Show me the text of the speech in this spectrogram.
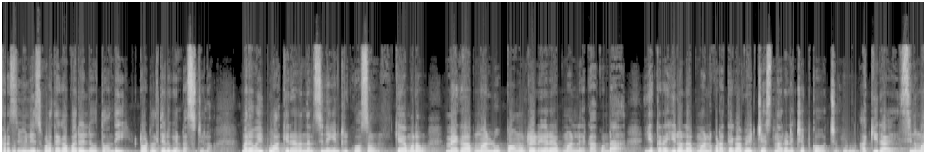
ప్రస్తుతం యూనిస్ కూడా తెగ వైరల్ అవుతోంది. టోటల్ తెలుగు ఇండస్ట్రీలో. మరోవైపు అఖిలానందన్ సినీ ఎంట్రీ కోసం కేవలం మెగా అభిమానులు పవన్ కళ్యాణ్ గారి అభిమానులే కాకుండా ఇతర హీరోల అభిమానులు కూడా తెగ వెయిట్ చేస్తున్నారని చెప్పుకోవచ్చు. అఖిరా సినిమా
